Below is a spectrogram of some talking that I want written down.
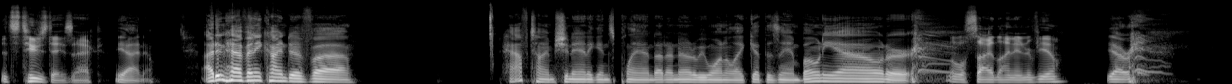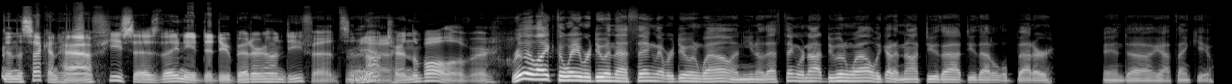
It's Tuesday, Zach. Yeah, I know. I didn't have any kind of uh halftime shenanigans planned. I don't know. Do we want to like get the Zamboni out or a little sideline interview. yeah, right. In the second half, he says they need to do better on defense and Right. not Yeah. turn the ball over. really like the way we're doing that thing that we're doing well and you know that thing we're not doing well we got to not do that do that a little better and uh yeah thank you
